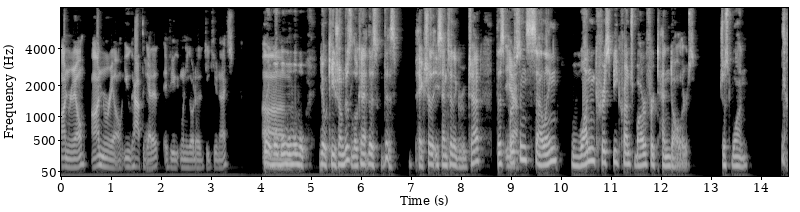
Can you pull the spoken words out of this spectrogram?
unreal, unreal. You have to get it if you when you go to DQ next. Whoa, whoa, whoa, Um, whoa, whoa, whoa. Yo, Keisha, I'm just looking at this this picture that you sent to the group chat. This Yeah. selling one crispy crunch bar for ten dollars. Just one.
